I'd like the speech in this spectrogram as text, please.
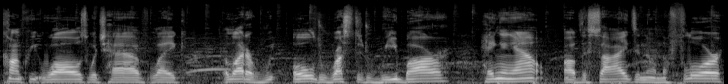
concrete walls, which have like a lot of re- old rusted rebar hanging out of the sides and on the floor.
